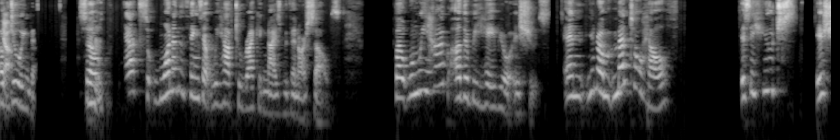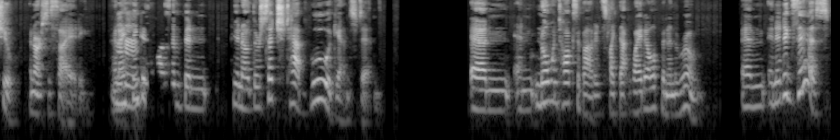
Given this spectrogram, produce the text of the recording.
of Yeah. doing this. So Mhm. that's one of the things that we have to recognize within ourselves. But when we have other behavioral issues, and you know, mental health is a huge issue in our society, and I Mhm. think it hasn't been. You know, there's such taboo against it. And and no one talks about it. It's like that white elephant in the room. And and it exists.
